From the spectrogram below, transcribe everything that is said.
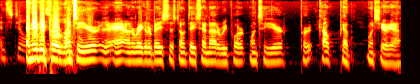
And still. And they report once a year, uh, on a regular basis, don't they send out a report once a year per, cal, cal, once a year, yeah?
